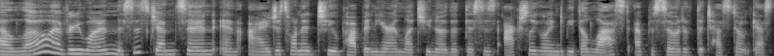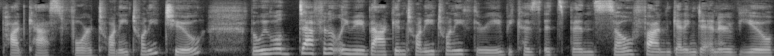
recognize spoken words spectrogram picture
Hello, everyone. This is Jensen, and I just wanted to pop in here and let you know that this is actually going to be the last episode of the Test Don't Guess podcast for 2022. But we will definitely be back in 2023 because it's been so fun getting to interview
